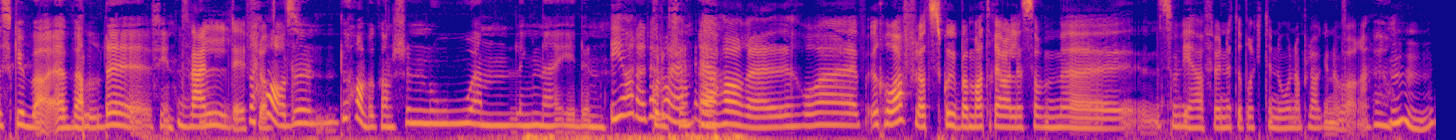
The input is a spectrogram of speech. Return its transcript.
i scuba er veldig fint. Veldig flott. har du, du har vel kanskje noen lignende i din Ja da, det har jeg. Kolleksjon. Jeg har eh, rå, råflott scuba-materiale som, eh, som vi har funnet og brukt til noen av plaggene våre. Ja. Mm.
